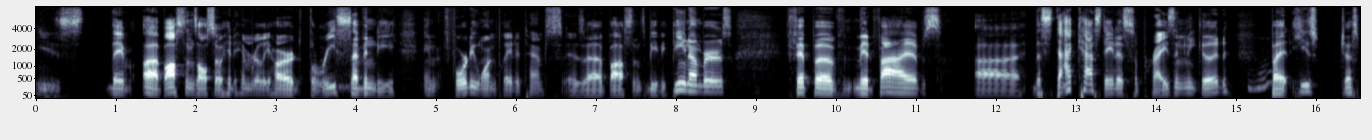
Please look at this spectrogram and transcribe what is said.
He's they've uh, Boston's also hit him really hard. 370 in 41 plate attempts is uh, Boston's BVP numbers. FIP of mid fives. Uh, the Statcast data is surprisingly good, but he's just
